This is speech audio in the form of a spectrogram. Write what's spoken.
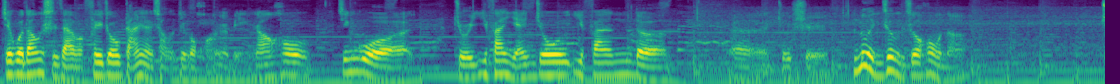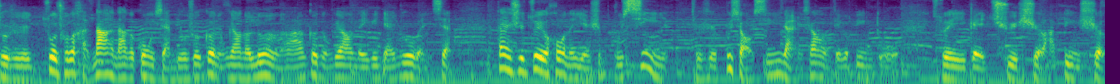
结果当时在非洲感染上了这个黄热病，然后经过就是一番研究一番的呃就是论证之后呢，就是做出了很大很大的贡献，比如说各种各样的论文啊，各种各样的一个研究文献。但是最后呢，也是不幸，就是不小心染上了这个病毒，所以给去世了，病逝了。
